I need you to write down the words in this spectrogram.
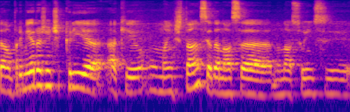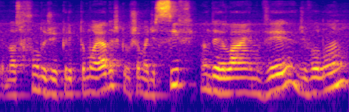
Então, primeiro a gente cria aqui uma instância da nossa, no nosso índice, nosso fundo de criptomoedas, que eu chamo de CIF, underline V, de volume,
